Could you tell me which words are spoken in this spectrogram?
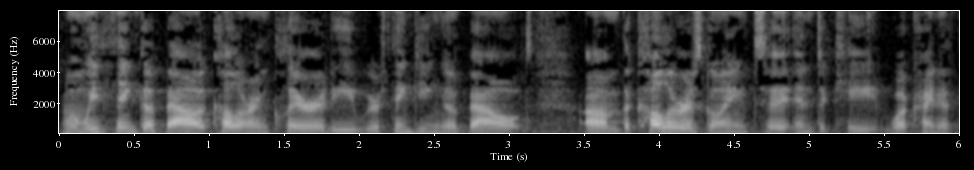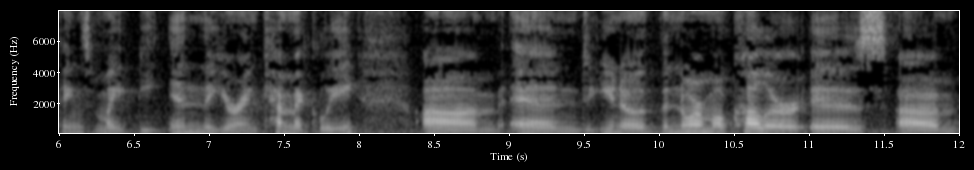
when we think about color and clarity, we're thinking about um, the color is going to indicate what kind of things might be in the urine chemically. Um, and, you know, the normal color is, um,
